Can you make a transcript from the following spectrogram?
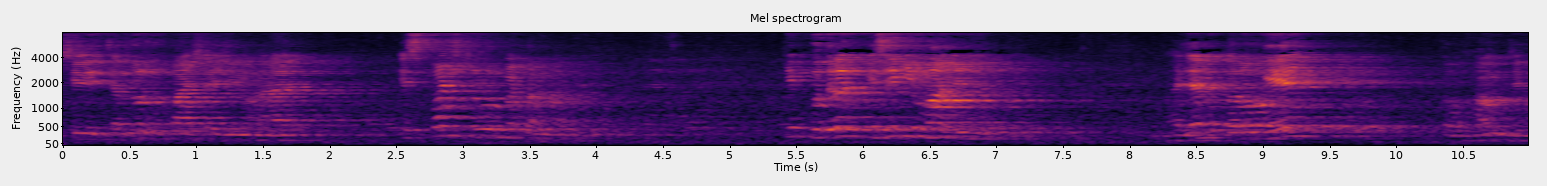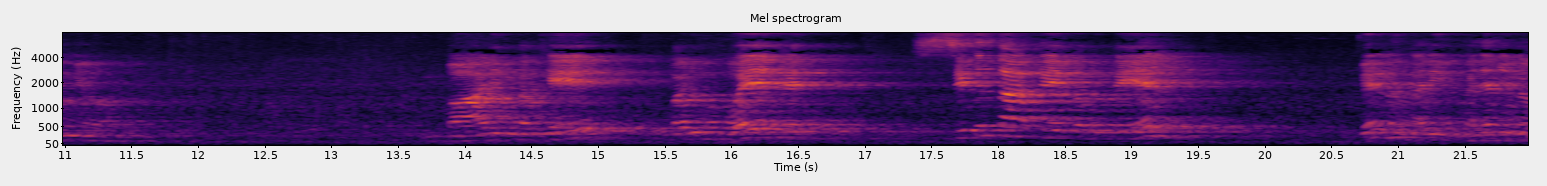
श्री चतुर्थ पातशाही जी महाराज स्पष्ट रूप में फरमाते कि कुदरत किसी की मान? नहीं भजन करोगे तो हम जिम्मेवार बारी मथे बरु होए सिकता के बरुते हरि भजन न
